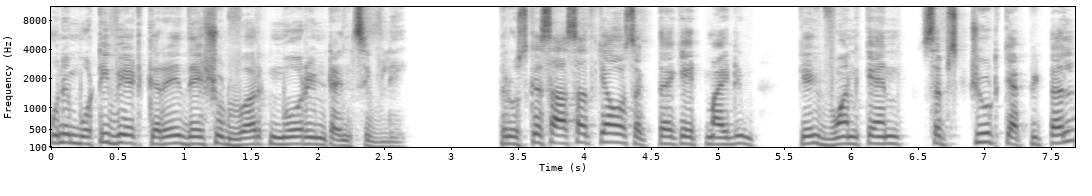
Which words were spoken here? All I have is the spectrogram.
उन्हें मोटिवेट करें they should work more intensively फिर उसके साथ साथ क्या हो सकता है कि इट माइट कि one can substitute capital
